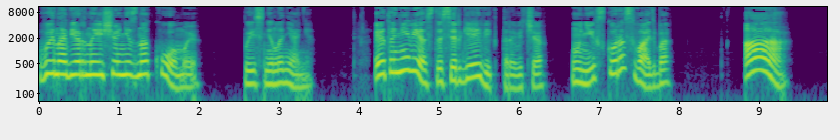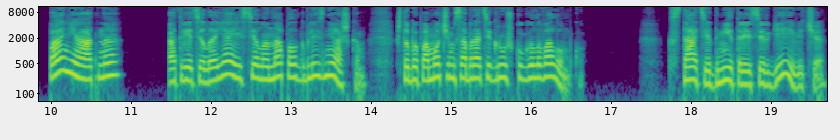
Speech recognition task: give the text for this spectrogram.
«Вы, наверное, еще не знакомы», — пояснила няня. «Это невеста Сергея Викторовича. У них скоро свадьба». «А, понятно», — ответила я и села на пол к близняшкам, чтобы помочь им собрать игрушку-головоломку. «Кстати, Дмитрия Сергеевича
